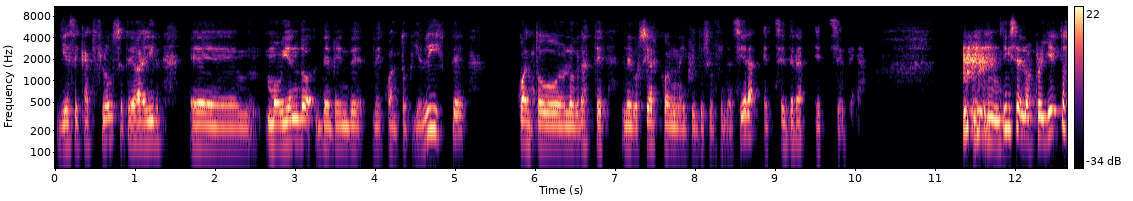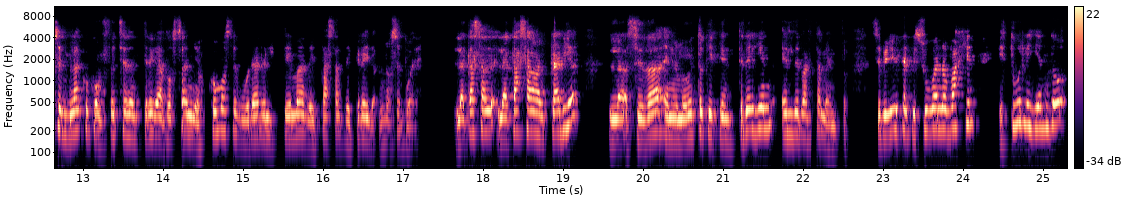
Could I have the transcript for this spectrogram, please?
Y ese cash flow se te va a ir eh, moviendo, depende de cuánto perdiste, cuánto lograste negociar con la institución financiera, etcétera, etcétera. Dice, los proyectos en blanco con fecha de entrega dos años, ¿cómo asegurar el tema de tasas de crédito? No se puede. La tasa, la tasa bancaria la, se da en el momento que te entreguen el departamento. Se proyecta que suban o bajen. Estuve leyendo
